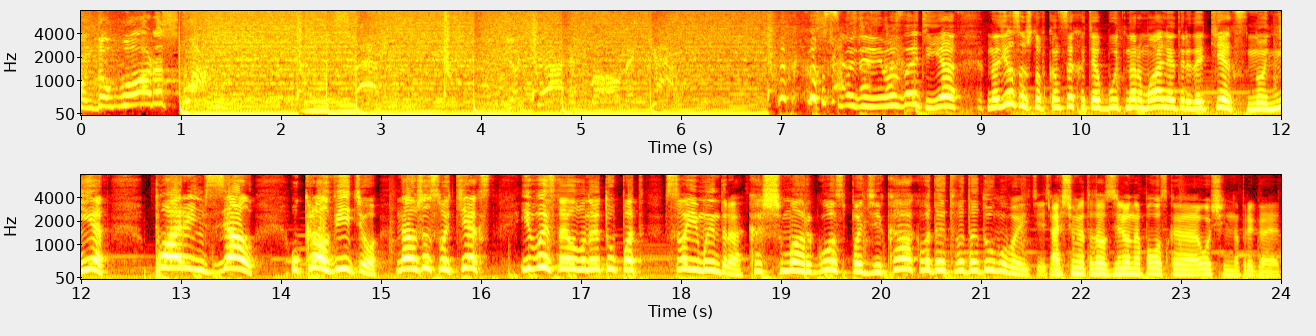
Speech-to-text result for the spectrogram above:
on the water squat. Господи, вы знаете, я надеялся, что в конце хотя бы будет нормальный 3D текст, но нет! Парень взял, украл видео, наложил свой текст и выставил его на YouTube под своим интро. Кошмар, господи, как вы до этого додумываетесь? А еще меня эта вот зеленая полоска очень напрягает.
